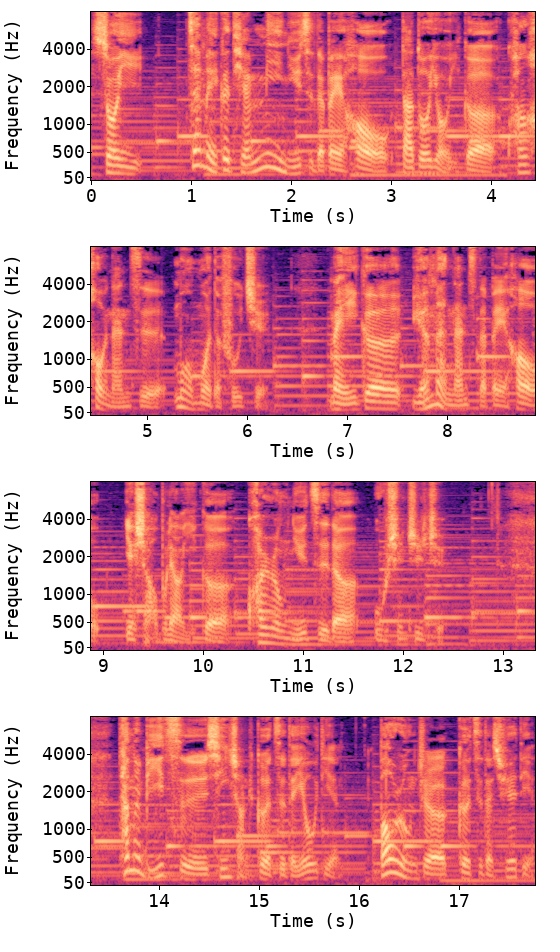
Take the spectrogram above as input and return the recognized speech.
所以，在每个甜蜜女子的背后，大多有一个宽厚男子默默的扶持；每一个圆满男子的背后，也少不了一个宽容女子的无声支持。他们彼此欣赏着各自的优点，包容着各自的缺点，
